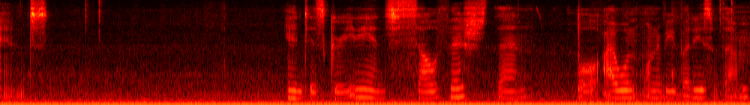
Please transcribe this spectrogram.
and and is greedy and selfish, then well, I wouldn't want to be buddies with them.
